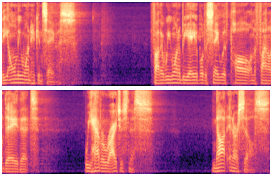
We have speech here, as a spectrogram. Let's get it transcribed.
the only one who can save us. Father, we want to be able to say with Paul on the final day that we have a righteousness not in ourselves.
